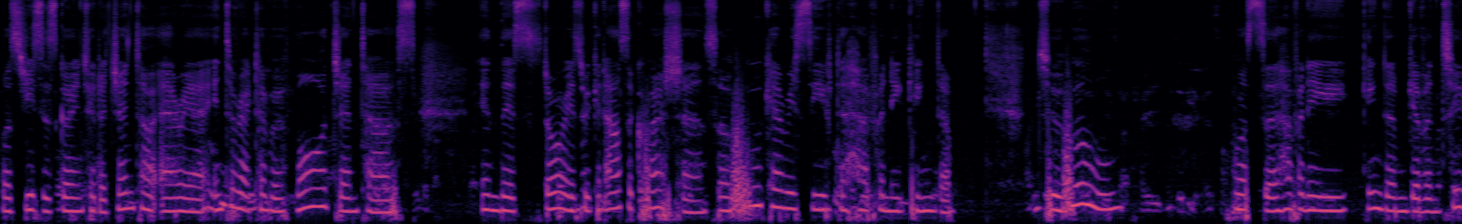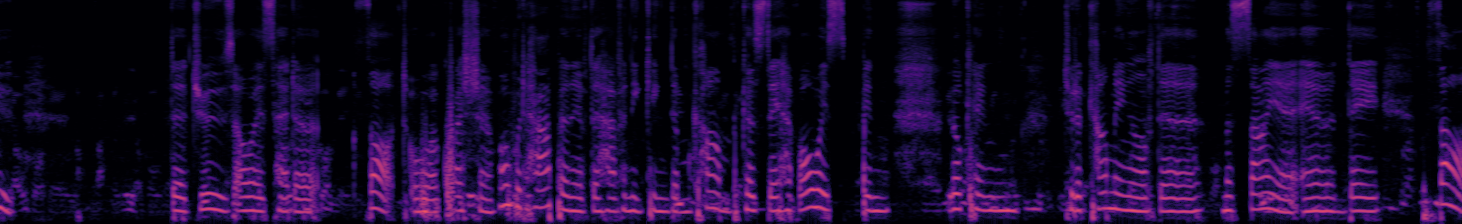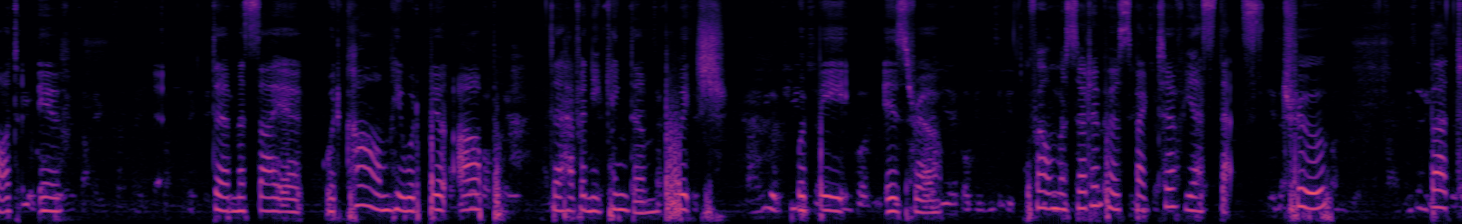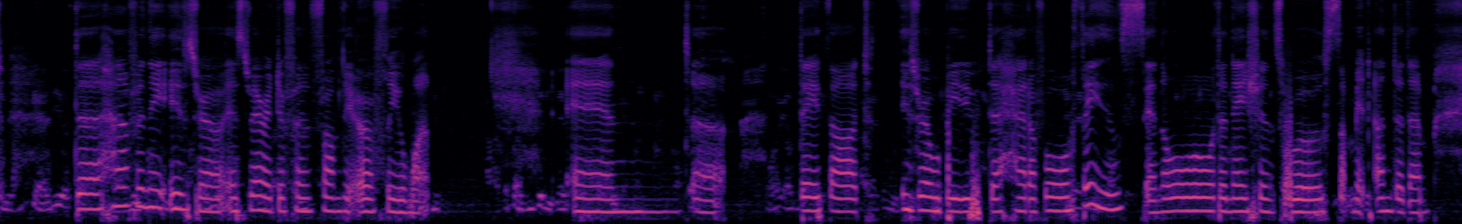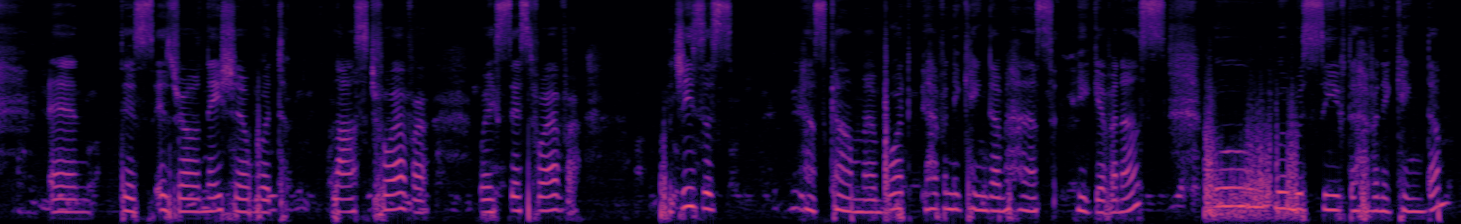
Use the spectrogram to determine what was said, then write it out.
was Jesus going to the Gentile area, interacting with more Gentiles. In these stories, we can ask a question so, who can receive the heavenly kingdom? To whom was the heavenly kingdom given to? The Jews always had a thought or a question what would happen if the heavenly kingdom come? Because they have always been looking to the coming of the messiah and they thought if the messiah would come he would build up the heavenly kingdom which would be israel. From a certain perspective yes that's true but the heavenly Israel is very different from the earthly one. And uh, they thought Israel would be the head of all things, and all the nations will submit under them. And this Israel nation would last forever, will exist forever. But Jesus has come, and what heavenly kingdom has He given us? Who will receive the heavenly kingdom?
